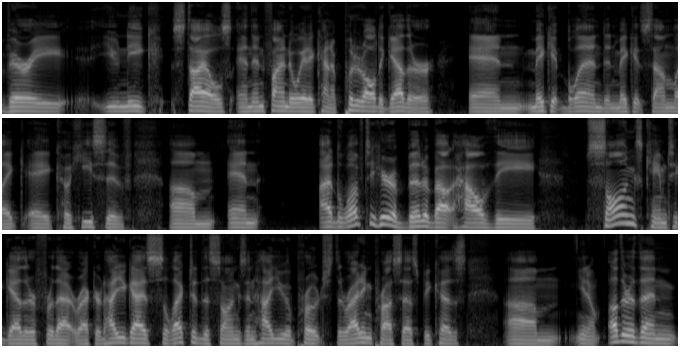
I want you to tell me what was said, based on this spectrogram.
very unique styles and then find a way to kind of put it all together and make it blend and make it sound like a cohesive. Um, and I'd love to hear a bit about how the songs came together for that record, how you guys selected the songs and how you approached the writing process because um, you know, other than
